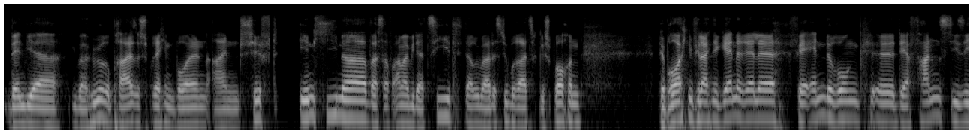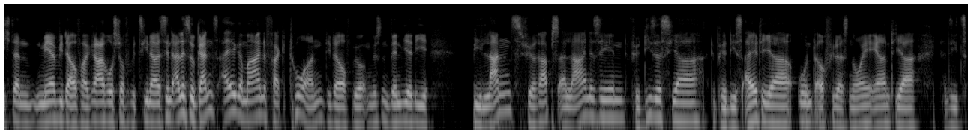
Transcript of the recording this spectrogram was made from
wenn wir über höhere Preise sprechen wollen, ein Shift in China, was auf einmal wieder zieht. Darüber hattest du bereits gesprochen. Wir bräuchten vielleicht eine generelle Veränderung äh, der Funds, die sich dann mehr wieder auf Agrarrohstoffe beziehen. Aber es sind alles so ganz allgemeine Faktoren, die darauf wirken müssen. Wenn wir die Bilanz für Raps alleine sehen, für dieses Jahr, für dieses alte Jahr und auch für das neue Erntejahr, dann sieht es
